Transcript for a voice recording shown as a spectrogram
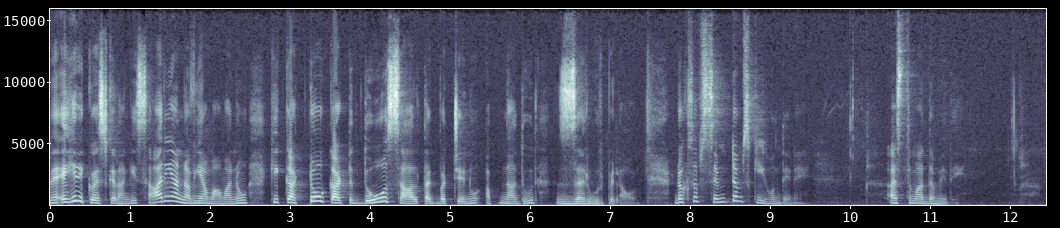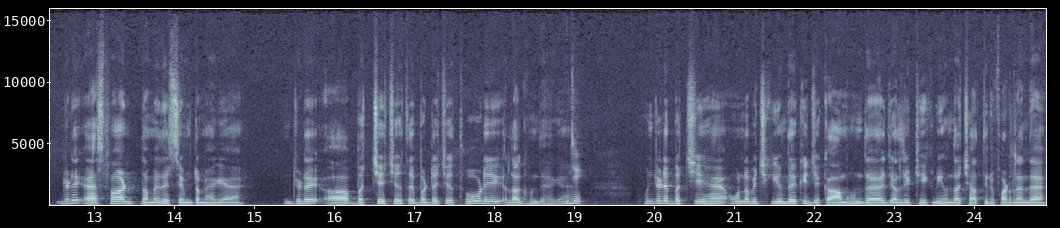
ਮੈਂ ਇਹੀ ਰਿਕੁਐਸਟ ਕਰਾਂਗੀ ਸਾਰੀਆਂ ਨਵੀਆਂ ਮਾਵਾਂ ਨੂੰ ਕਿ ਘੱਟੋ ਘੱਟ 2 ਸਾਲ ਤੱਕ ਬੱਚੇ ਨੂੰ ਆਪਣਾ ਦੁੱਧ ਜ਼ਰੂਰ ਪਿਲਾਓ। ਡਾਕਟਰ ਸਾਹਿਬ ਸਿੰਪਟਮਸ ਕੀ ਹੁੰਦੇ ਨੇ? ਅਸਥਮਾ ਦਮੇ ਦੇ। ਜਿਹੜੇ ਐਸਮਾ ਦਮੇ ਦੇ ਸਿੰਪਟਮ ਹੈਗੇ ਆ ਜਿਹੜੇ ਆ ਬੱਚੇ 'ਚ ਤੇ ਵੱਡੇ 'ਚ ਥੋੜੇ ਅਲੱਗ ਹੁੰਦੇ ਹੈਗੇ ਆ। ਜੀ। ਹੁਣ ਜਿਹੜੇ ਬੱਚੇ ਹੈ ਉਹਨਾਂ ਵਿੱਚ ਕੀ ਹੁੰਦਾ ਕਿ ਜ਼ੁਕਾਮ ਹੁੰਦਾ ਹੈ ਜਲਦੀ ਠੀਕ ਨਹੀਂ ਹੁੰਦਾ ਛਾਤੀ ਨੂੰ ਫੜ ਲੈਂਦਾ ਹੈ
